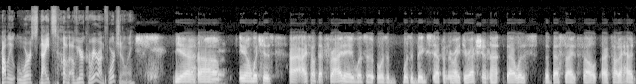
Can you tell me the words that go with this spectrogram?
probably worst nights of, of your career, unfortunately. Yeah, um, you know, which is uh, I thought that Friday was a was a was a big step in the right direction. That that was the best I had felt. I thought I had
